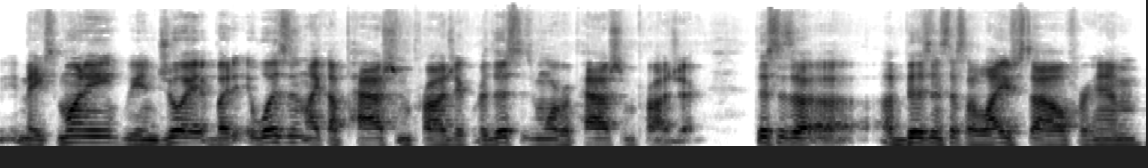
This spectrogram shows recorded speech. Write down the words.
makes money, we enjoy it, but it wasn't like a passion project. Where this is more of a passion project. This is a a business that's a lifestyle for him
